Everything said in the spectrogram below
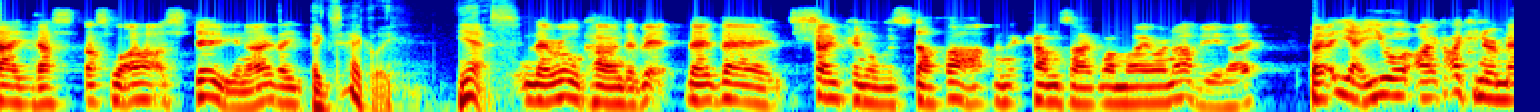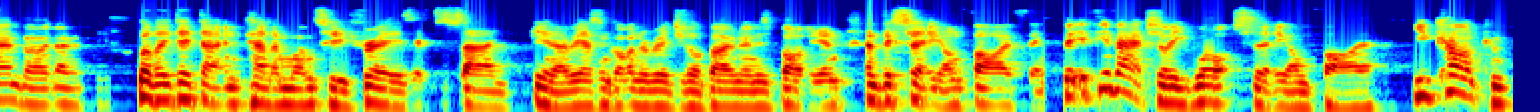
they, that's that's what artists do, you know. They Exactly. Yes. they're all kind of it. They're they're soaking all the stuff up, and it comes out one way or another, you know. But yeah, you I, I can remember. Well, they did that in Pelham One Two Three, as if to say, you know, he hasn't got an original bone in his body, and and the City on Fire thing. But if you've actually watched City on Fire, you can't. Comp-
